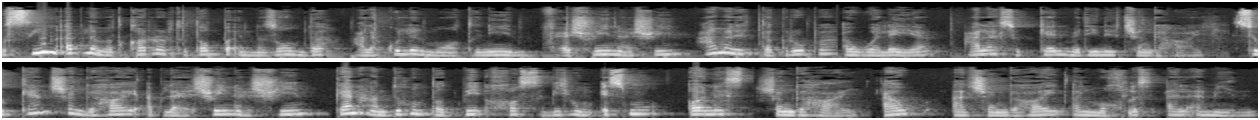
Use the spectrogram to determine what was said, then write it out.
الصين قبل ما تقرر تطبق النظام ده على كل المواطنين في 2020 عملت تجربة أولية على سكان مدينة شنغهاي. سكان شنغهاي قبل 2020 كان عندهم تطبيق خاص بيهم اسمه Honest Shanghai أو الشنغهاي المخلص الأمين.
